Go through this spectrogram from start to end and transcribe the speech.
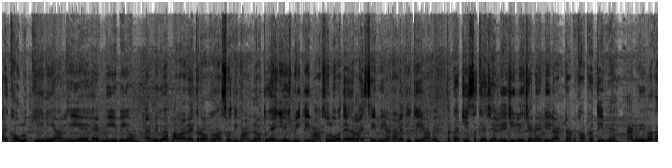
လိုက်ခုတ်လို့ပြေးနေရလေရဲ့ဟဲ့မေးပြီးအောင် enemy ဘက်ပါလာတဲ့ကြောက်ကကဆိုဒီမှာလည်းနော်သူရဲ့ EHP သေးမှာဆိုလို့အသေးအလိုက်စေးပေးတာဒါလည်းသူသေးတာပဲတကက်ကြီးစကက်ကျဲလေကြီးလေချင်တဲ့လေလာနောက်တစ်ခေါက်ထပ်သေးပြန် enemy ဘက်က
